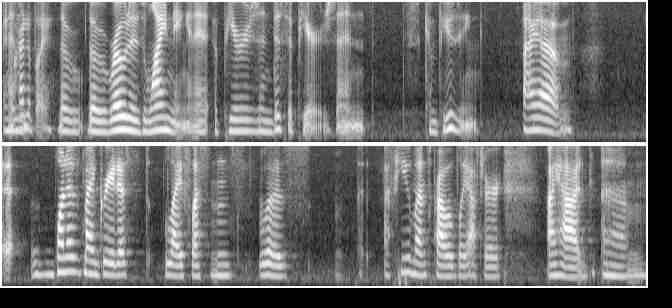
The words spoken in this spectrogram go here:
And Incredibly. The the road is winding and it appears and disappears and it's confusing. I um uh, one of my greatest life lessons was a few months probably after I had um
